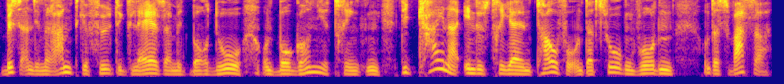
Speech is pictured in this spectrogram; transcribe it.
bis an den Rand gefüllte Gläser mit Bordeaux und Bourgogne trinken, die keiner industriellen Taufe unterzogen wurden und das Wasser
